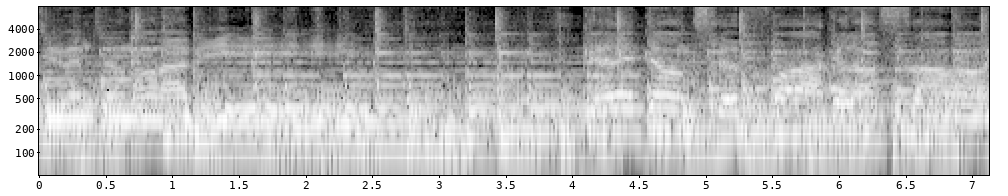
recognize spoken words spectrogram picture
Tu aimes tellement la vie. Quel est donc ce foi que l'on sent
